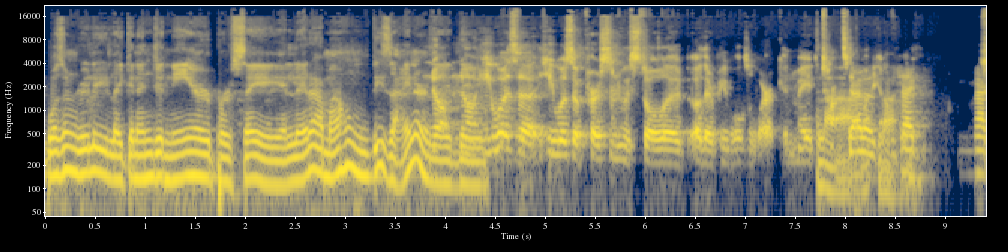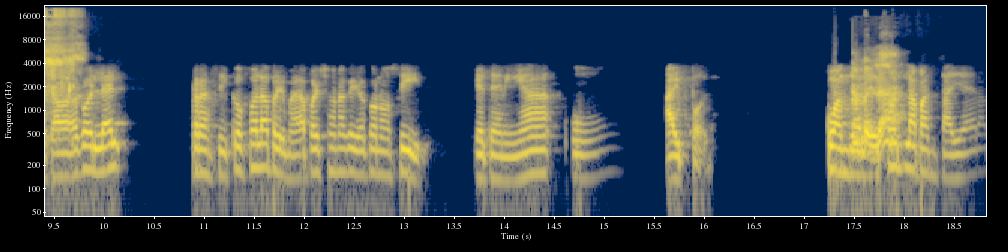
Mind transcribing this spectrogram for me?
wasn't really like an engineer per se. Él era más un designer. No, de- no, de- he was a he was a person who stole uh, other people's work and made tons Ya of money. claro. o sea, me acabo de acordar, Francisco fue la primera persona que yo conocí que tenía un iPod. Cuando ¿En el iPod, la pantalla era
